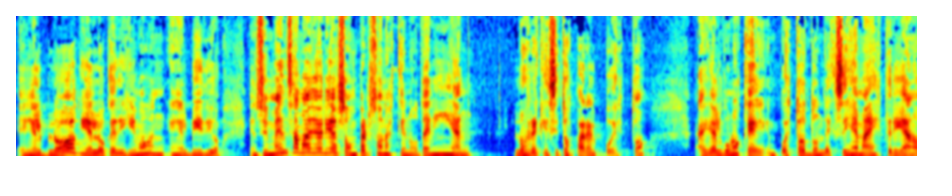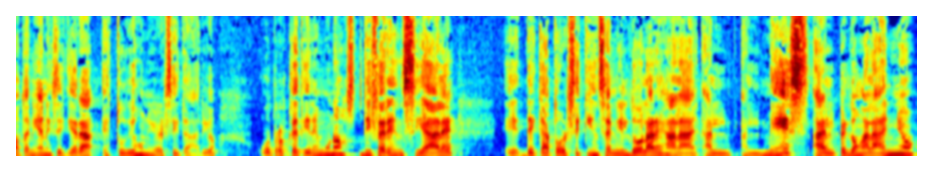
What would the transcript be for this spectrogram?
en el blog y en lo que dijimos en, el vídeo, en su inmensa mayoría son personas que no tenían los requisitos para el puesto. Hay algunos que en puestos donde exige maestría no tenían ni siquiera estudios universitarios, otros que tienen unos diferenciales eh, de 14 y 15 mil dólares al, al, mes, al, perdón, al año,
